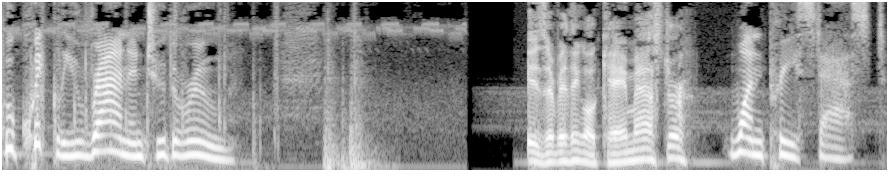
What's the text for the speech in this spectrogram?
who quickly ran into the room. Is everything okay, Master? One priest asked,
